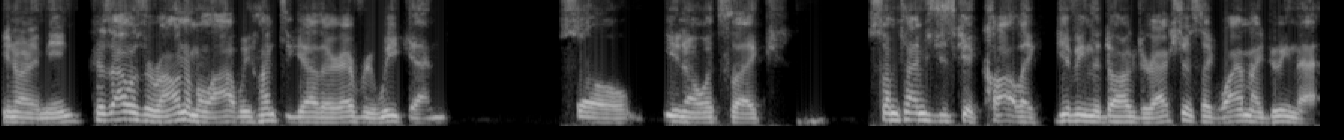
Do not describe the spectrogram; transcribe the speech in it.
you know what i mean? Because i was around him a lot. We hunt together every weekend. So you know it's like sometimes you just get caught like giving the dog directions. like why am i doing that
